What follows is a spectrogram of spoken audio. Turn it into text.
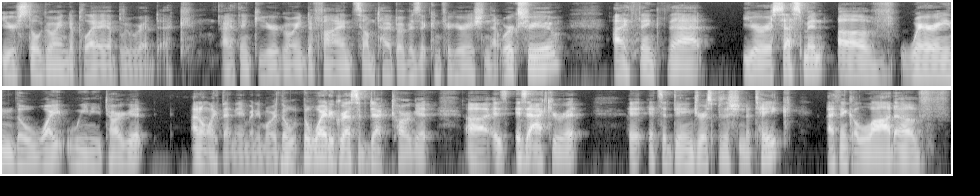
you're still going to play a blue red deck. I think you're going to find some type of Izzet configuration that works for you. I think that your assessment of wearing the white weenie target I don't like that name anymore. The, the white aggressive deck target uh, is, is accurate it, it's a dangerous position to take. I think a lot of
